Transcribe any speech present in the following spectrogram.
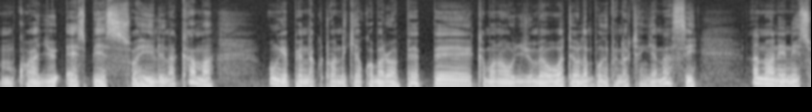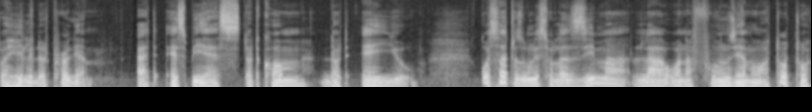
mkwaju SBS swahili, na kama ungependa kutuandikia kwa barua pepe, kama una ujumbe wowote ule ambao ungependa kuchangia nasi, anwani ni swahili.program. Kwa sasa tuzungumzie suala zima la wanafunzi ama watoto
